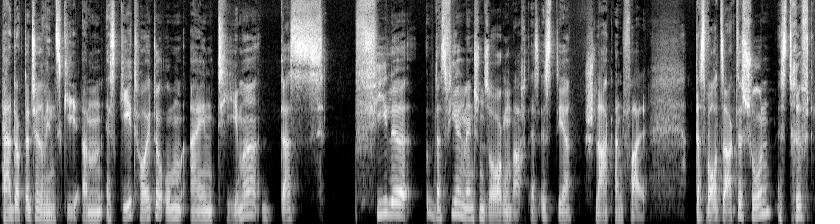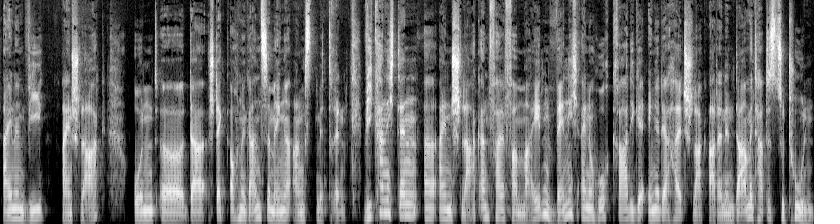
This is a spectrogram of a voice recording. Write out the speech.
Herr Dr. Czerwinski, ähm, es geht heute um ein Thema, das viele, das vielen Menschen Sorgen macht. Es ist der Schlaganfall. Das Wort sagt es schon, es trifft einen wie ein Schlag. Und äh, da steckt auch eine ganze Menge Angst mit drin. Wie kann ich denn äh, einen Schlaganfall vermeiden, wenn ich eine hochgradige Enge der Halsschlagader, denn damit hat es zu tun,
